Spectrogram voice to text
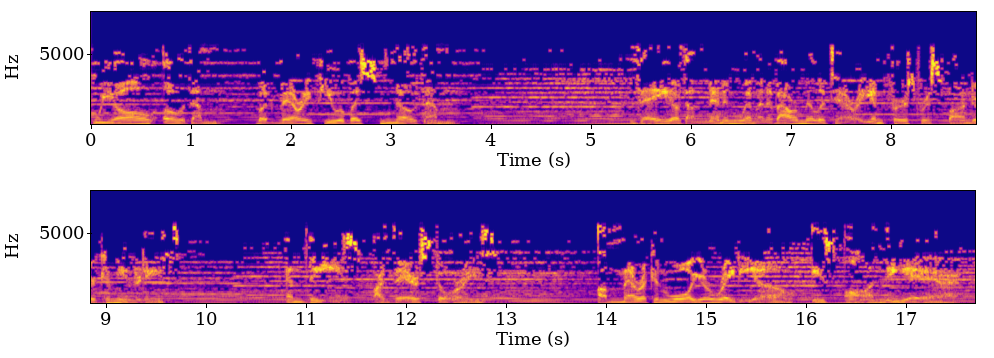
We all owe them, but very few of us know them. They are the men and women of our military and first responder communities. And these are their stories. American Warrior Radio is on the air.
